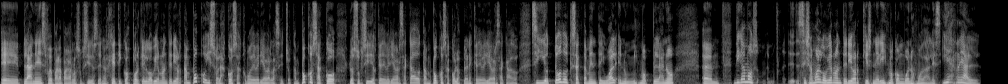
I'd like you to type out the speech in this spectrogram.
eh, planes, fue para pagar los subsidios energéticos, porque el gobierno anterior tampoco hizo las cosas como debería haberlas hecho, tampoco sacó los subsidios que debería haber sacado, tampoco sacó los planes que debería haber sacado. Siguió todo exactamente igual en un mismo plano, em, digamos, se llamó al gobierno anterior kirchnerismo con buenos modales. Y es real.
